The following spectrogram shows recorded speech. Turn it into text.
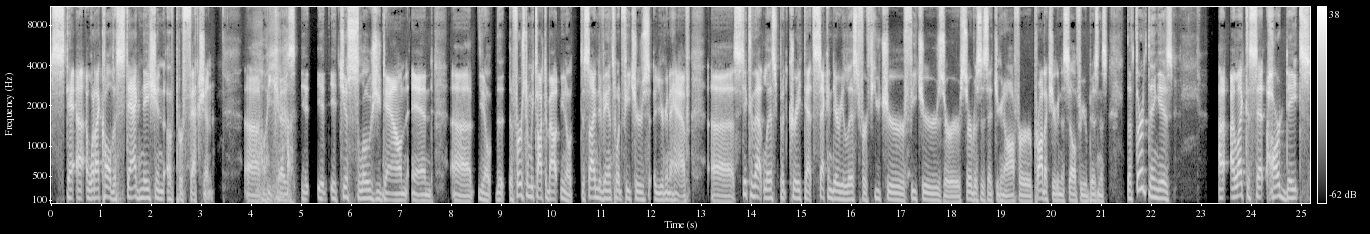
sta- uh, what I call the stagnation of perfection uh, oh, because yeah. it, it it just slows you down. And uh, you know, the the first one we talked about, you know, decide in advance what features you're going to have. Uh, stick to that list, but create that secondary list for future features or services that you're going to offer, products you're going to sell for your business. The third thing is, I, I like to set hard dates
